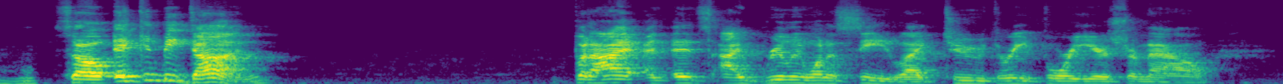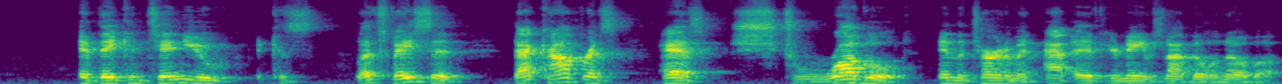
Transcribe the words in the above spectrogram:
Mhm. So it can be done, but I it's I really want to see like two, three, four years from now if they continue because let's face it, that conference has struggled in the tournament if your name's not Villanova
